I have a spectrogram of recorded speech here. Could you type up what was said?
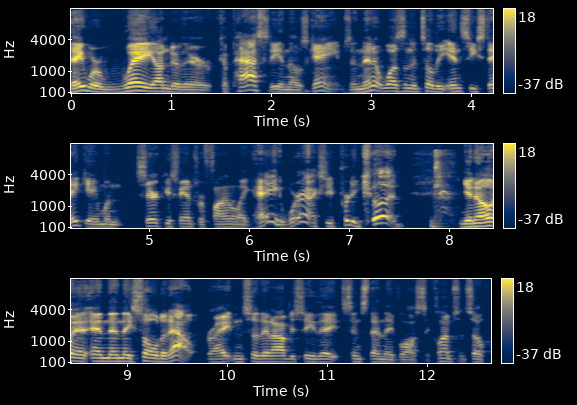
they were way under their capacity in those games. And then it wasn't until the NC State game when Syracuse fans were finally like, "Hey, we're actually pretty good," you know. And, and, then they sold it out, right? And so then obviously they since then they've lost to Clemson. So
